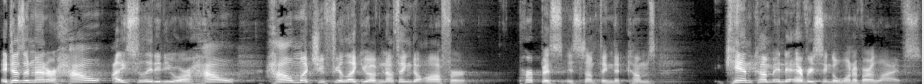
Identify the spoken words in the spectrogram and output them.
It doesn't matter how isolated you are, how, how much you feel like you have nothing to offer. Purpose is something that comes, can come into every single one of our lives.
